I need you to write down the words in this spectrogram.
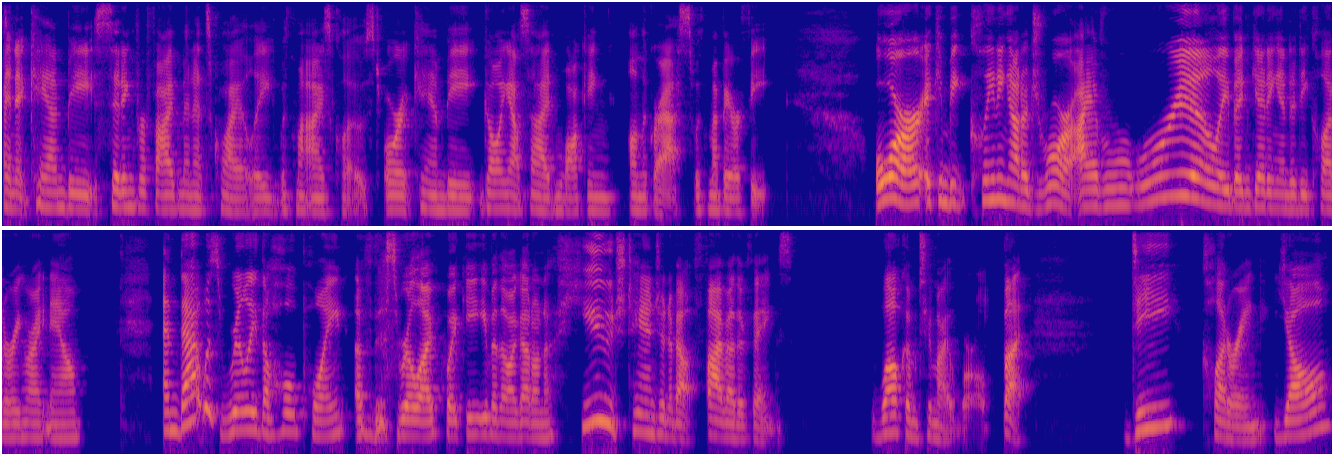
And it can be sitting for five minutes quietly with my eyes closed, or it can be going outside and walking on the grass with my bare feet. Or it can be cleaning out a drawer. I have really been getting into decluttering right now. And that was really the whole point of this real life quickie, even though I got on a huge tangent about five other things. Welcome to my world. But decluttering, y'all,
